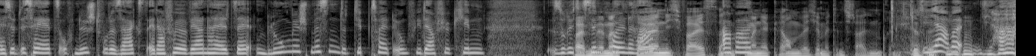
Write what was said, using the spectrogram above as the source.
also das ist ja jetzt auch nichts, wo du sagst, ey, dafür werden halt selten Blumen geschmissen, das gibt halt irgendwie dafür keinen so richtig allem, wenn man sinnvollen vorher Rahmen. nicht weiß, dann Aber- kann man ja kaum welche mit ins Stadion bringen. Das Ja, aber ja,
